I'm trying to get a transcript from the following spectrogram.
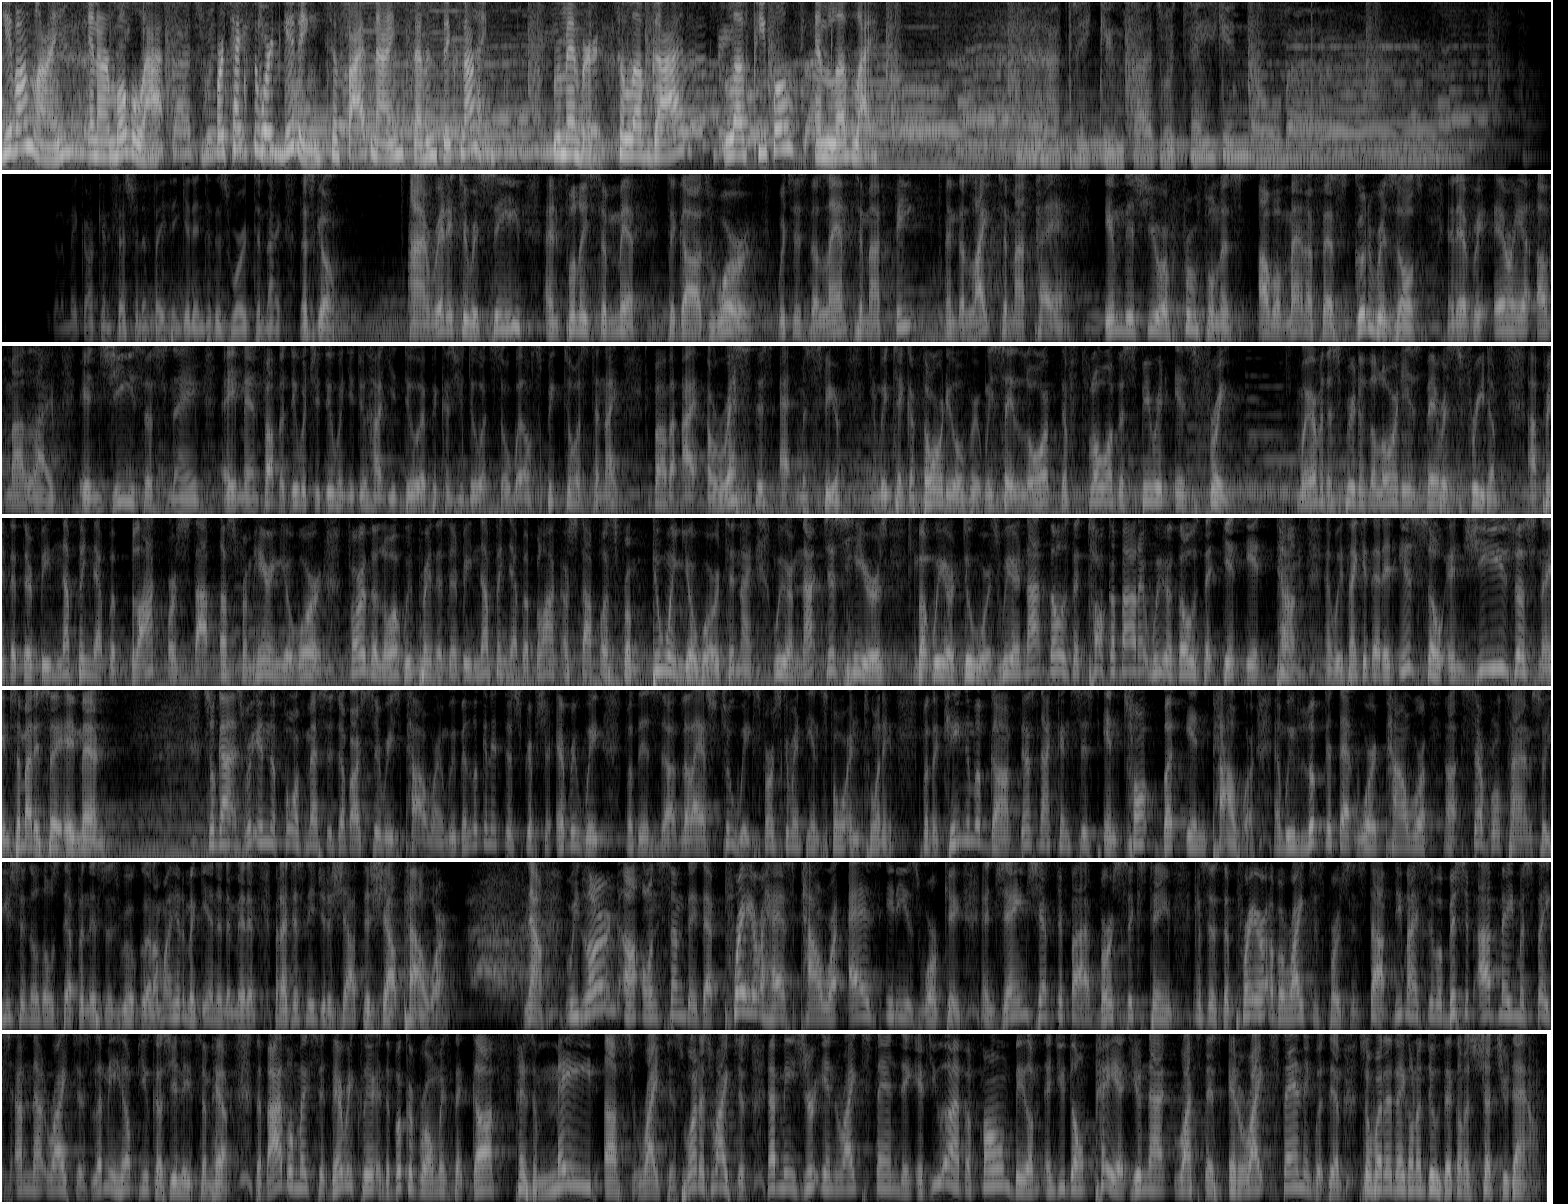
Give online, in our mobile app, or text the word giving to 59769. Remember to love God, love people, and love life. we're taking over. We're going to make our confession of faith and get into this word tonight. Let's go. I am ready to receive and fully submit to God's word, which is the lamp to my feet and the light to my path. In this year of fruitfulness, I will manifest good results in every area of my life. In Jesus' name, amen. Father, do what you do when you do how you do it because you do it so well. Speak to us tonight. Father, I arrest this atmosphere and we take authority over it. We say, Lord, the flow of the Spirit is free. Wherever the Spirit of the Lord is, there is freedom. I pray that there be nothing that would block or stop us from hearing your word. Further, Lord, we pray that there be nothing that would block or stop us from doing your word tonight. We are not just hearers, but we are doers. We are not those that talk about it, we are those that get it done. And we thank you that it is so in Jesus' name. Somebody say, Amen. So, guys, we're in the fourth message of our series, Power, and we've been looking at this scripture every week for this uh, the last two weeks, 1 Corinthians 4 and 20. For the kingdom of God does not consist in talk, but in power. And we've looked at that word power uh, several times, so you should know those definitions real good. I'm gonna hit them again in a minute, but I just need you to shout this shout power. Now, we learned uh, on Sunday that prayer has power as it is working. In James chapter 5, verse 16, it says, The prayer of a righteous person. Stop. You might say, Well, Bishop, I've made mistakes. I'm not righteous. Let me help you because you need some help. The Bible makes it very clear in the book of Romans that God has made us righteous. What is righteous? That means you're in right standing. If you have a phone bill and you don't pay it, you're not, watch this, in right standing with them. So, what are they going to do? They're going to shut you down.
